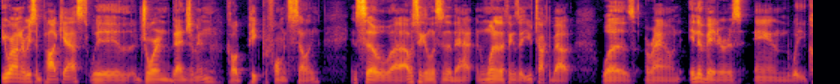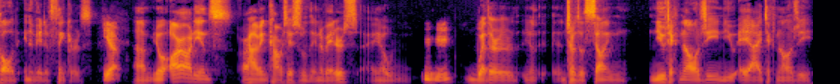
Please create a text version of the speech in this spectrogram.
You were on a recent podcast with Jordan Benjamin called Peak Performance Selling. And so uh, I was taking a listen to that. And one of the things that you talked about was around innovators and what you called innovative thinkers. Yeah. Um, you know, our audience are having conversations with innovators. You know, mm-hmm. whether you know in terms of selling new technology, new AI technology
